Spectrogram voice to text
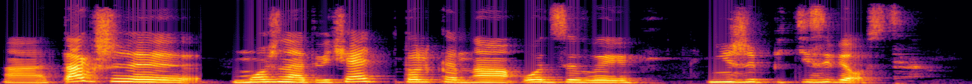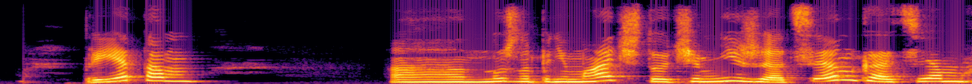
А также можно отвечать только на отзывы ниже 5 звезд. При этом э, нужно понимать, что чем ниже оценка, тем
